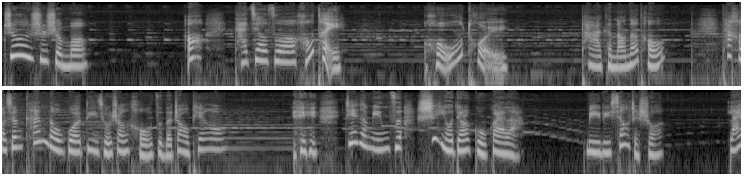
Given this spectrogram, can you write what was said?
这是什么？哦，它叫做猴腿。猴腿。帕克挠挠头。他好像看到过地球上猴子的照片哦，嘿嘿，这个名字是有点古怪啦。米莉笑着说：“来，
